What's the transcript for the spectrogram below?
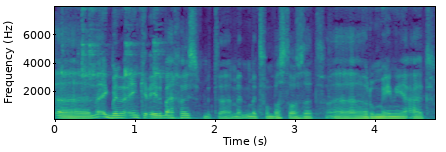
Uh, nee, ik ben er één keer eerder bij geweest. Met, uh, met, met Van Basten was dat. Uh, Roemenië uit.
